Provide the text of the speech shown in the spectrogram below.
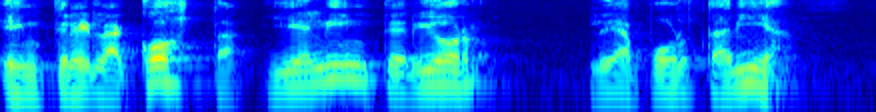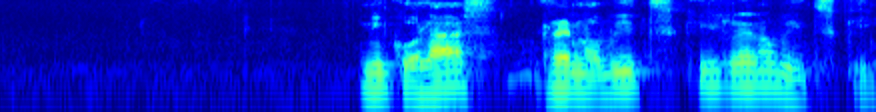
entre la costa y el interior le aportaría. Nicolás Renovitsky Renovitsky.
